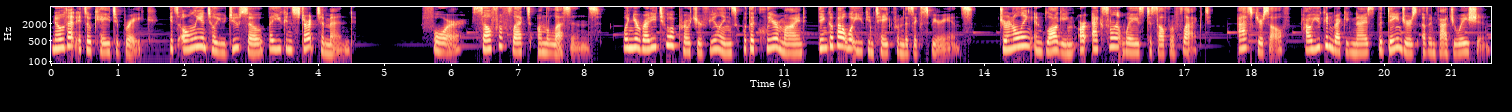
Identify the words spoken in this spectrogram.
Know that it's okay to break. It's only until you do so that you can start to mend. 4. Self reflect on the lessons. When you're ready to approach your feelings with a clear mind, think about what you can take from this experience. Journaling and blogging are excellent ways to self reflect. Ask yourself how you can recognize the dangers of infatuation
